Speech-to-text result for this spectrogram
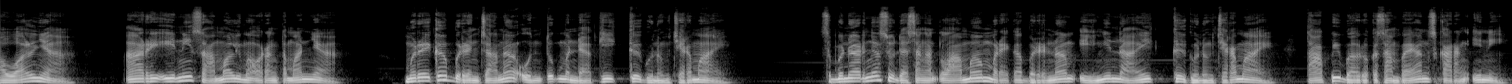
Awalnya, Ari ini sama lima orang temannya. Mereka berencana untuk mendaki ke Gunung Ciremai. Sebenarnya sudah sangat lama mereka berenam ingin naik ke Gunung Ciremai, tapi baru kesampaian sekarang ini.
